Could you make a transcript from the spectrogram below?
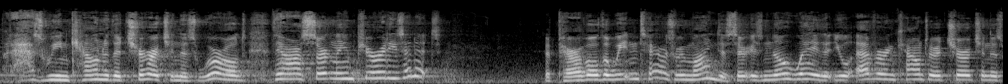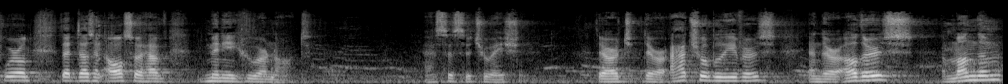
But as we encounter the church in this world, there are certainly impurities in it. The parable of the wheat and tares reminds us there is no way that you'll ever encounter a church in this world that doesn't also have many who are not. That's the situation. There are, there are actual believers, and there are others among them.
